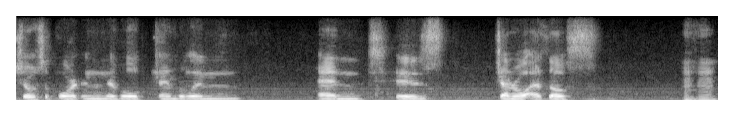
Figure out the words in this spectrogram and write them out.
shows support in Neville Chamberlain and his general ethos, mhm.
